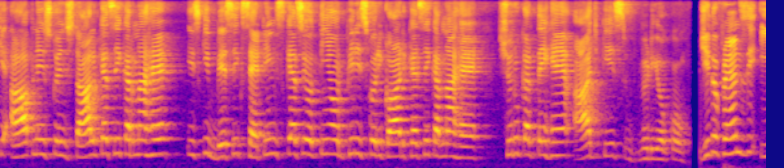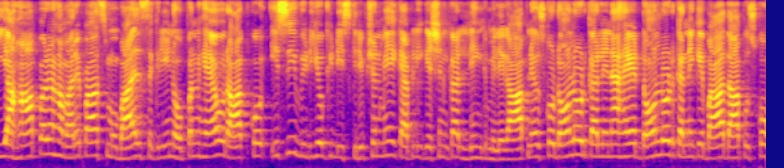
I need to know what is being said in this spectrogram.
कि आपने इसको इंस्टॉल कैसे करना है, इसकी बेसिक सेटिंग्स कैसे होती हैं और फिर इसको रिकॉर्ड कैसे करना है। शुरू करते हैं आज की इस वीडियो को। जी तो फ्रेंड्स यहाँ पर हमारे पास मोबाइल स्क्रीन ओपन है और आपको इसी वीडियो की डिस्क्रिप्शन में एक एप्लीकेशन का लिंक मिलेगा। आपने उसको डाउनलोड कर लेना है। डाउनलोड करने के बाद आप उसको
